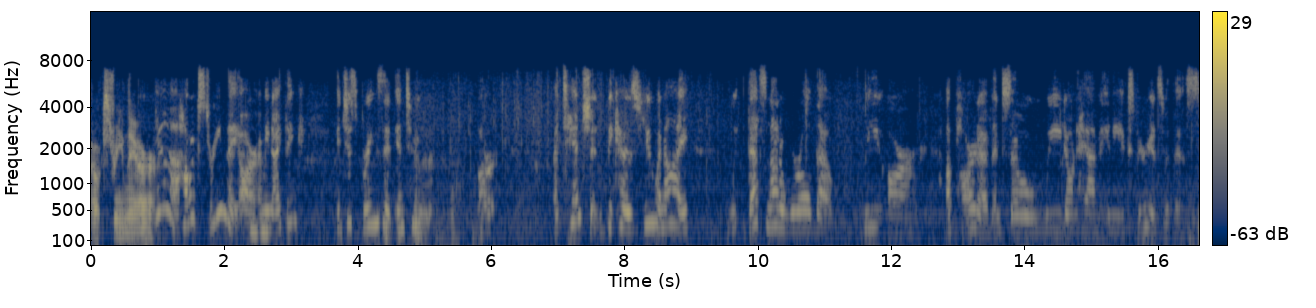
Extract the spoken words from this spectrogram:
how extreme they are. Yeah, how extreme they are. Mm-hmm. I mean, I think it just brings it into our attention because you and I, we, that's not a world that we are a part of, and so we don't have any experience with this.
